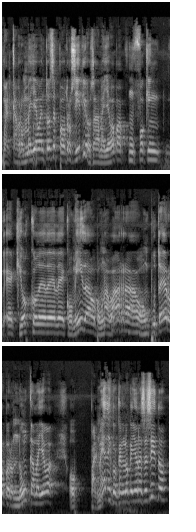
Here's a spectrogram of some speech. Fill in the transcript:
pues el cabrón me lleva entonces para otro sitio. O sea, me lleva para un fucking eh, kiosco de, de- de comida o para una barra o un putero, pero nunca me lleva o para el médico, que es lo que yo necesito,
